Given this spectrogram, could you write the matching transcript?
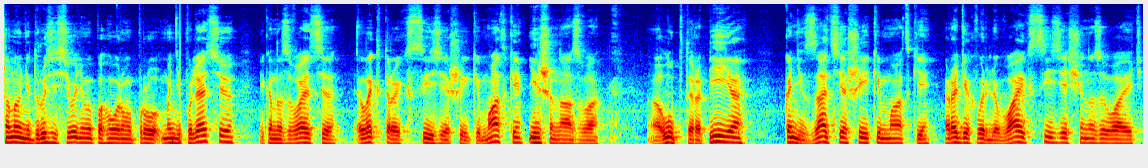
Шановні друзі, сьогодні ми поговоримо про маніпуляцію, яка називається електроексцизія шийки матки, інша назва е, луптерапія, канізація шийки матки, радіохвильова ексцизія ще називають.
